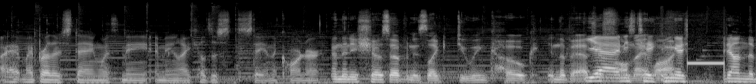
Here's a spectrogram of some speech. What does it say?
I, my brother's staying with me. I mean, like, he'll just stay in the corner. and then he shows up and is like doing coke in the bathroom. Yeah, and all he's night taking long. a on the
